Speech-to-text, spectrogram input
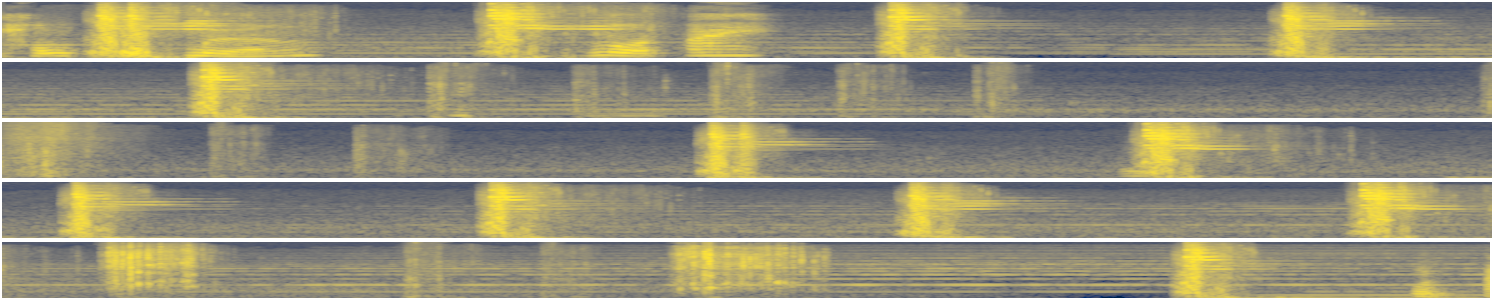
เขาขุดเหมืองสำรวจไปขุดไป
